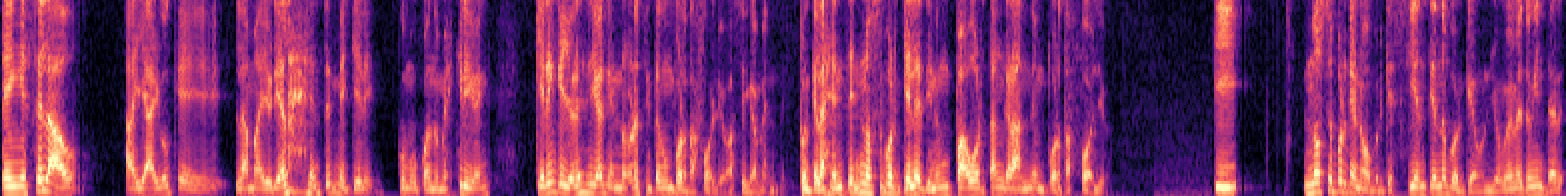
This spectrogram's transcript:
en ese lado hay algo que la mayoría de la gente me quiere, como cuando me escriben, quieren que yo les diga que no necesitan un portafolio, básicamente. Porque la gente no sé por qué le tiene un favor tan grande a un portafolio. Y no sé por qué no, porque sí entiendo por qué. Yo me meto en inter-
